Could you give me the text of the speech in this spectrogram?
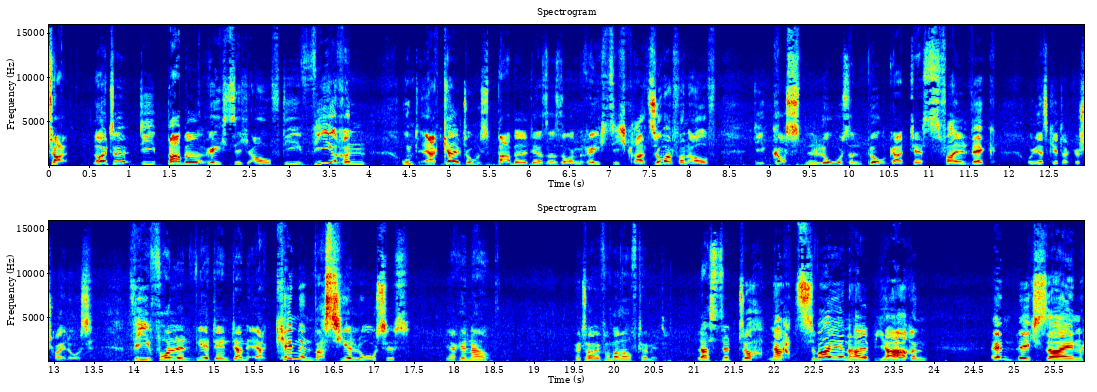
toll. Leute, die Bubble riecht sich auf, die Viren- und Erkältungsbubble der Saison riecht sich gerade so was von auf. Die kostenlosen Bürgertests fallen weg und jetzt geht das Geschrei los. Wie wollen wir denn dann erkennen, was hier los ist? Ja genau. Hört doch einfach mal auf damit. Lasst es doch nach zweieinhalb Jahren endlich sein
